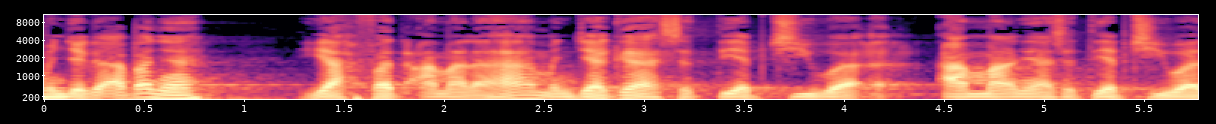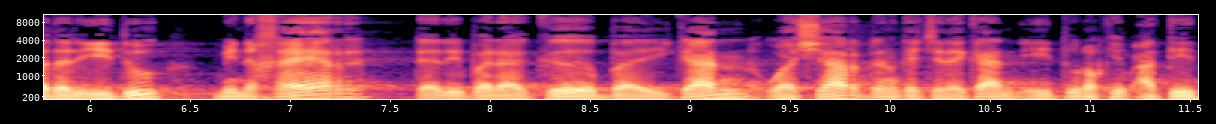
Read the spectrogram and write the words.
Menjaga apanya? Yahfad amalaha menjaga setiap jiwa amalnya setiap jiwa dari itu min khair daripada kebaikan wasyar dan kejelekan itu raqib atid.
